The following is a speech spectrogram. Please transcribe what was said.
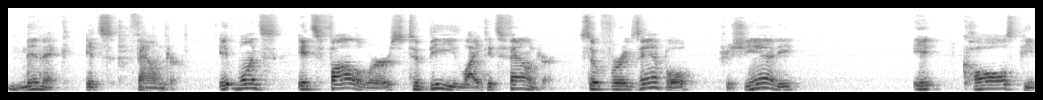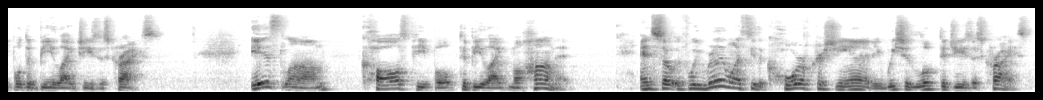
mimic its founder. it wants its followers to be like its founder. So, for example, Christianity, it calls people to be like Jesus Christ. Islam calls people to be like Muhammad. And so, if we really want to see the core of Christianity, we should look to Jesus Christ.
